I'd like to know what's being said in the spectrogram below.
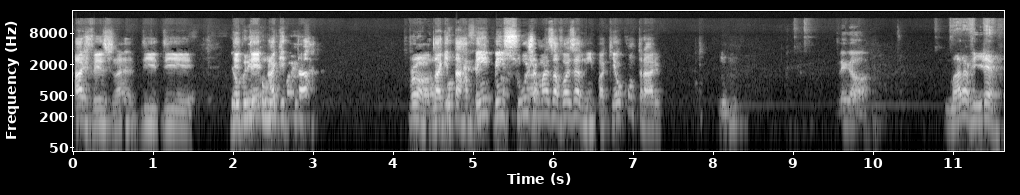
às vezes, né? De, de, de ter a guitarra. Pronto, a guitarra bem, bem suja, mas a voz é limpa. Aqui é o contrário. Uhum. Legal. Maravilha.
